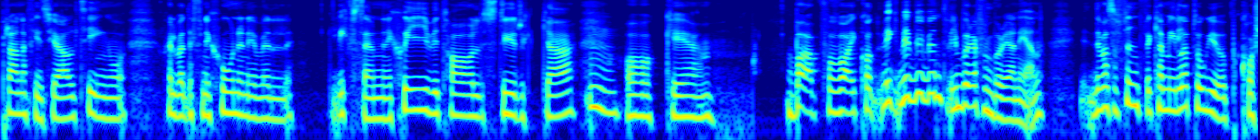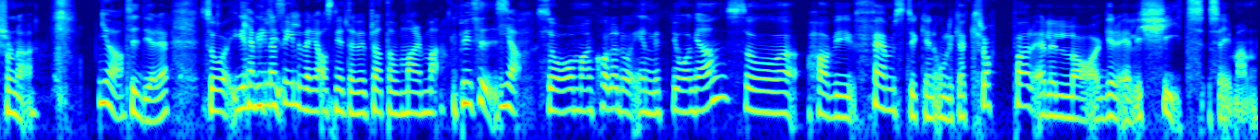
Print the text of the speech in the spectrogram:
prana finns ju i allting och själva definitionen är väl livsenergi, vital styrka Mm. och eh, bara få vara i vi, vi, vi, vi börjar från början igen. Det var så fint för Camilla tog ju upp korsorna ja. tidigare. Så Camilla Silver i avsnittet vi pratade om marma. Precis. Ja. Så om man kollar då enligt yogan så har vi fem stycken olika kroppar eller lager eller sheets, säger man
